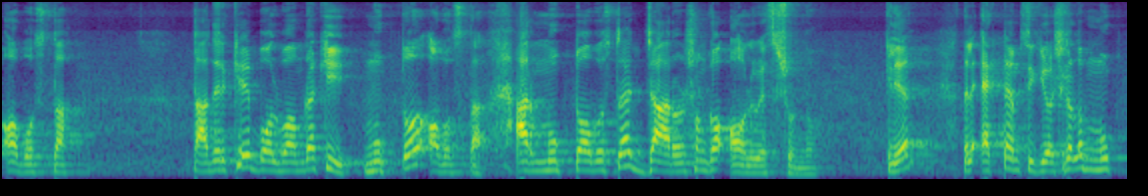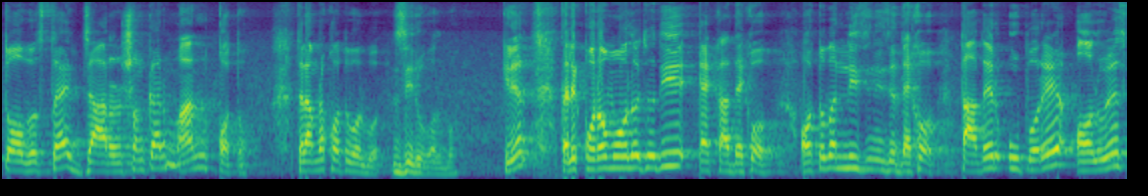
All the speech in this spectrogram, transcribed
অবস্থা। তাদেরকে বলব আমরা কি? মুক্ত অবস্থা। আর মুক্ত অবস্থায় জারণ সংখ্যা অলওয়েজ শূন্য। ক্লিয়ার তাহলে একটা এমসিকিউ সেটা হলো মুক্ত অবস্থায় জারণ সংখ্যার মান কত? তাহলে আমরা কত বলব? জিরো বলব। ক্লিয়ার তাহলে কোনো মৌল যদি একা দেখো অথবা নিজে নিজে দেখো, তাদের উপরে অলওয়েজ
